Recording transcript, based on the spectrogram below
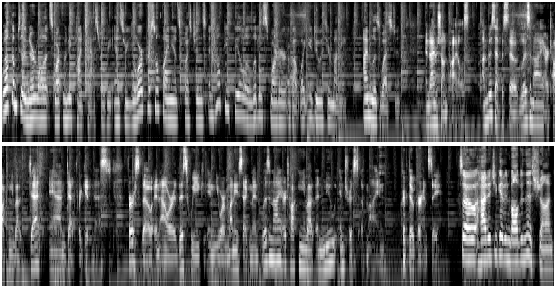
Welcome to the NerdWallet Smart Money Podcast, where we answer your personal finance questions and help you feel a little smarter about what you do with your money. I'm Liz Weston. And I'm Sean Pyles. On this episode, Liz and I are talking about debt and debt forgiveness. First, though, in our This Week in Your Money segment, Liz and I are talking about a new interest of mine cryptocurrency. So, how did you get involved in this, Sean?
